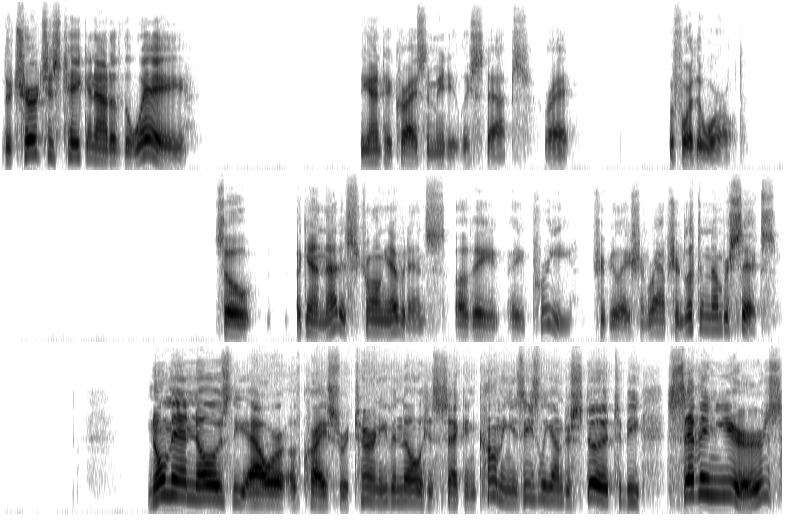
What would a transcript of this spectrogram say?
the church is taken out of the way, the Antichrist immediately steps, right, before the world. So, again, that is strong evidence of a, a pre tribulation rapture. Look at number six. No man knows the hour of Christ's return, even though his second coming is easily understood to be seven years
